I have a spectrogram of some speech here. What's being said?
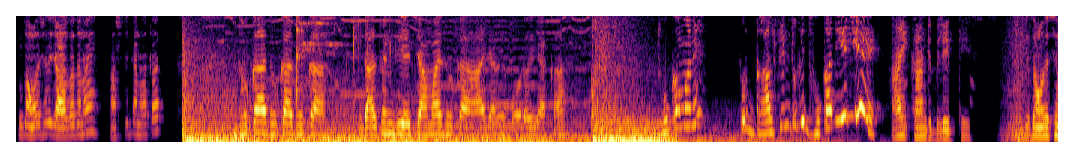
তুই তো আমাদের সাথে যাওয়ার কথা নয়। আসলি কেন হঠাৎ? ধোকা ধোকা ধোকা। গার্লফ্রেন্ড দিয়েছে আমায় ধোকা আজ আমি বড়ই একা। ধোকা মানে? তোর গার্লফ্রেন্ড তোকে ধোকা দিয়েছে? আই কান্ট বিলিভ দিস কিন্তু আমাদের সে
